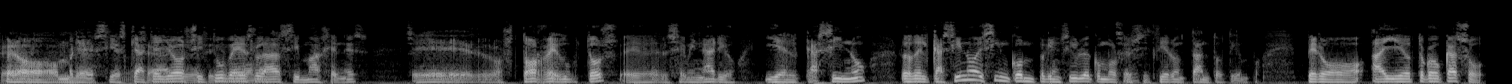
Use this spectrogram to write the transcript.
pero, hombre, si es que aquello, si tú ves las imágenes, eh, los torreductos, el seminario y el casino, lo del casino es incomprensible como se hicieron tanto tiempo. Pero hay otro caso,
